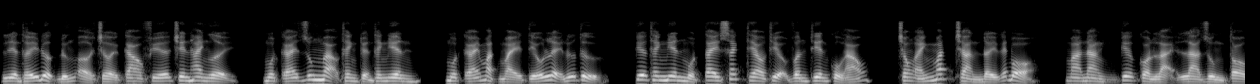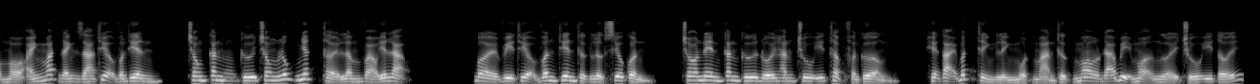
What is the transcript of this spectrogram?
liền thấy được đứng ở trời cao phía trên hai người, một cái dung mạo thanh tuyển thanh niên, một cái mặt mày tiếu lệ nữ tử, kia thanh niên một tay xách theo Thiệu Vân Thiên cổ áo, trong ánh mắt tràn đầy ghét bỏ, mà nàng kia còn lại là dùng tò mò ánh mắt đánh giá Thiệu Vân Thiên, trong căn cứ trong lúc nhất thời lâm vào yên lặng. Bởi vì Thiệu Vân Thiên thực lực siêu quần, cho nên căn cứ đối hắn chú ý thập phần cường, hiện tại bất thình lình một màn thực mau đã bị mọi người chú ý tới.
